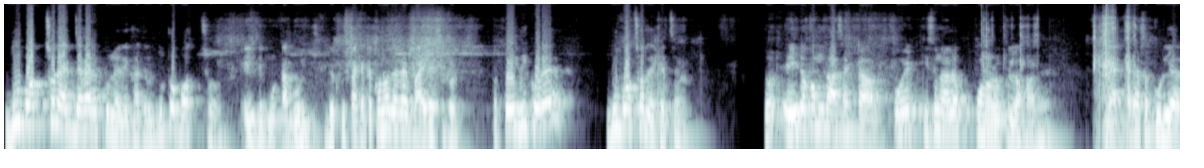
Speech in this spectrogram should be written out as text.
দু বছর এক জায়গায় তুলে রেখা ছিল দুটো বছর। এই যে মোটা গুড়ি দেখুন প্যাকেটে কোনো জায়গায় বাইরে শিকড়। তো তৈরি করে দু বছর রেখেছে। তো এই রকম গাছ একটা ওয়েট কিছু না হলেও পনেরো কিলো হবে। একটা গাছে কুড়িয়ার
